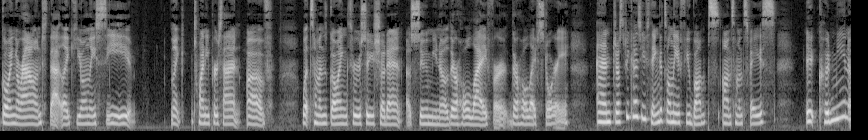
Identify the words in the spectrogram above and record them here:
going around that, like, you only see like 20% of what someone's going through, so you shouldn't assume you know their whole life or their whole life story. And just because you think it's only a few bumps on someone's face, it could mean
